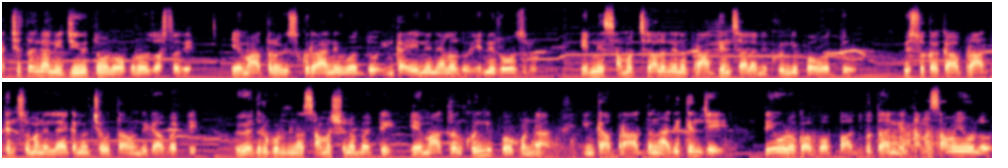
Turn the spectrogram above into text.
ఖచ్చితంగా నీ జీవితంలో ఒక రోజు వస్తుంది. ఏమాత్రం విసుగు రానివ్వద్దు ఇంకా ఎన్ని నెలలు ఎన్ని రోజులు ఎన్ని సంవత్సరాలు నేను ప్రార్థించాలని కృంగిపోవద్దు. విసుకక ప్రార్థించమని లేఖనం చెబుతా ఉంది కాబట్టి నువ్వు ఎదుర్కొంటున్న సమస్యను బట్టి ఏమాత్రం కృంగిపోకుండా ఇంకా ప్రార్థన అధికం చేయి దేవుడు ఒక గొప్ప అద్భుతాన్ని తన సమయంలో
